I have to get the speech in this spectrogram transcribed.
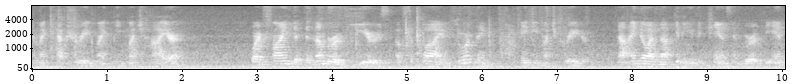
and my capture rate might be much higher. Or I'd find that the number of years of supply absorbing may be much greater. Now, I know I'm not giving you the chance, and we're at the end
